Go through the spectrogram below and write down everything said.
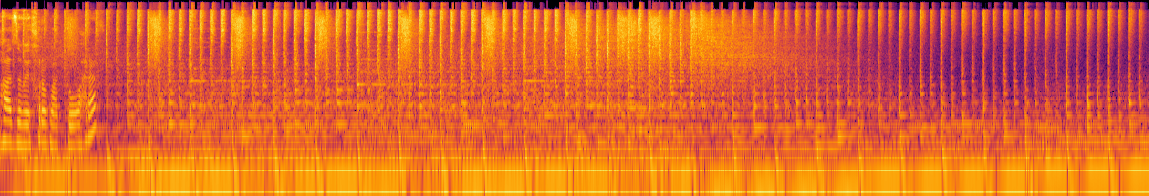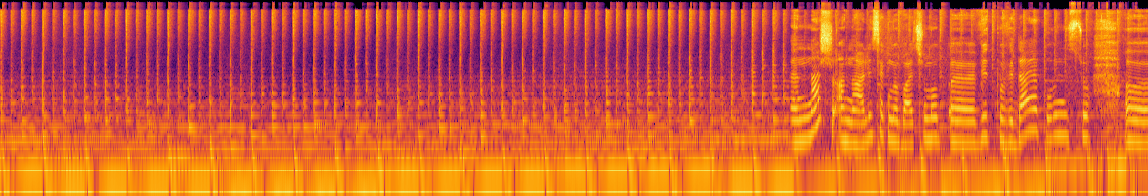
газовий хроматограф. Наш аналіз, як ми бачимо, е, відповідає повністю е,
